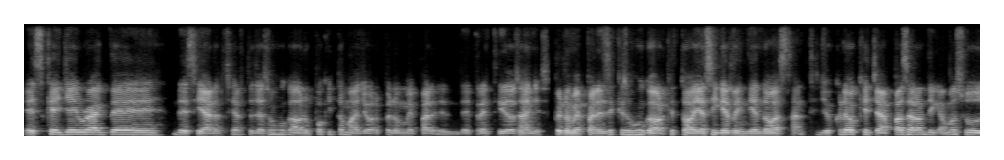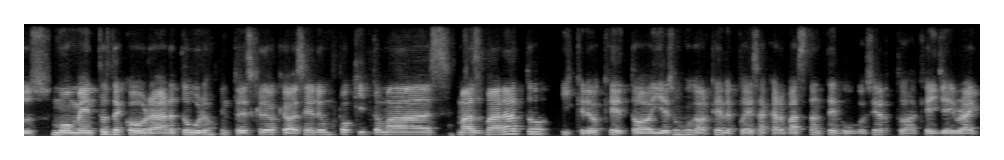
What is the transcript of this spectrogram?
es KJ Rack de, de Seattle, ¿cierto? Ya es un jugador un poquito mayor, pero me de 32 años, pero me parece que es un jugador que todavía sigue rindiendo bastante. Yo creo que ya pasaron, digamos, sus momentos de cobrar duro, entonces creo que va a ser un poquito más, más barato y creo que todavía es un jugador que le puede sacar bastante jugo, ¿cierto? A KJ Wright.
